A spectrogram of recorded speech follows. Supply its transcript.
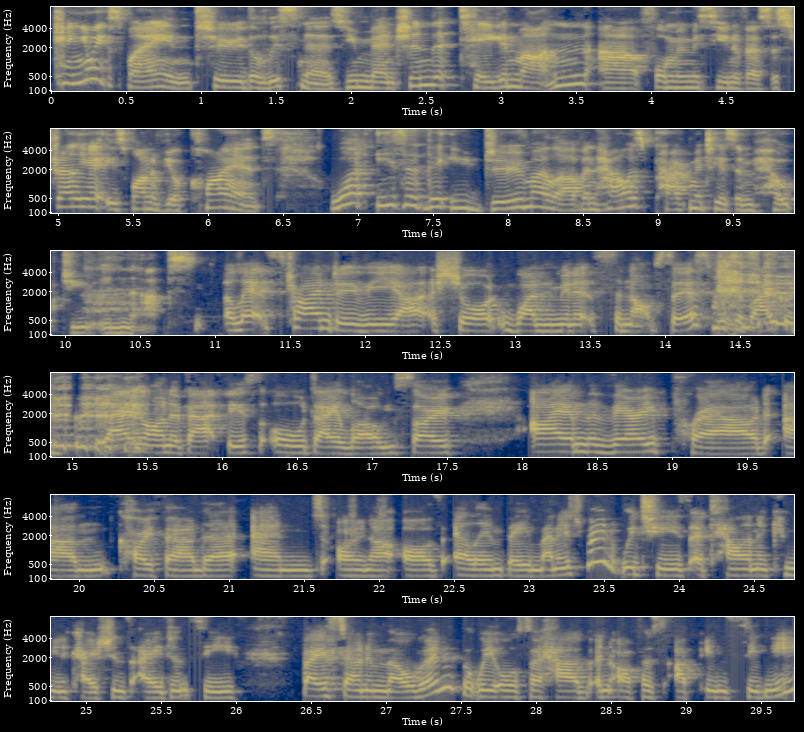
can you explain to the listeners? You mentioned that Tegan Martin, uh, former Miss Universe Australia, is one of your clients. What is it that you do, my love, and how has pragmatism helped you in that? Let's try and do the uh, short one minute synopsis because I could bang on about this all day long. So, I am the very proud um, co founder and owner of LMB Management, which is a talent and communications agency based down in Melbourne, but we also have an office up in Sydney.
